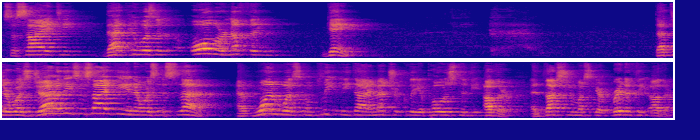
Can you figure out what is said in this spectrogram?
society, that it was an all or nothing game. That there was Jahili society and there was Islam. And one was completely diametrically opposed to the other. And thus you must get rid of the other.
